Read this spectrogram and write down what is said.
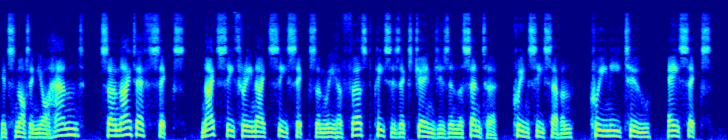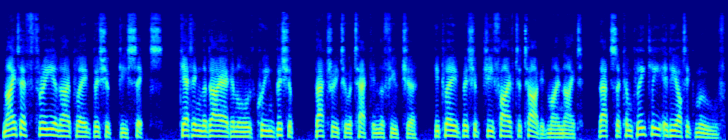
it's not in your hand, so knight f6, knight c3 knight c6 and we have first pieces exchanges in the center, queen c7, queen e2, a6, knight f3 and I played bishop d6, getting the diagonal with queen bishop, battery to attack in the future, he played bishop g5 to target my knight, that's a completely idiotic move,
